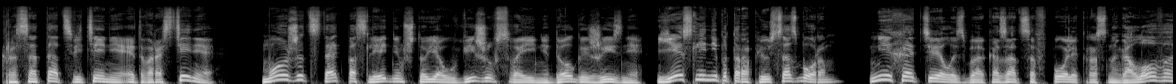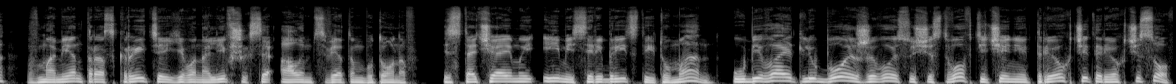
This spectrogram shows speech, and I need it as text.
Красота цветения этого растения может стать последним, что я увижу в своей недолгой жизни, если не потороплюсь со сбором. Не хотелось бы оказаться в поле красноголова в момент раскрытия его налившихся алым цветом бутонов. Источаемый ими серебристый туман убивает любое живое существо в течение трех-четырех часов,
